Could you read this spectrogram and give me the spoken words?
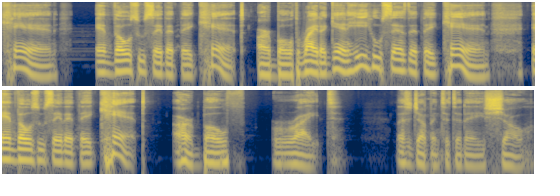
can and those who say that they can't are both right. Again, he who says that they can and those who say that they can't are both right. Let's jump into today's show.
